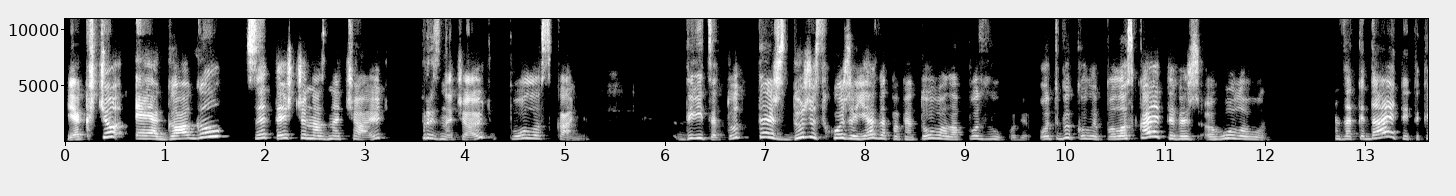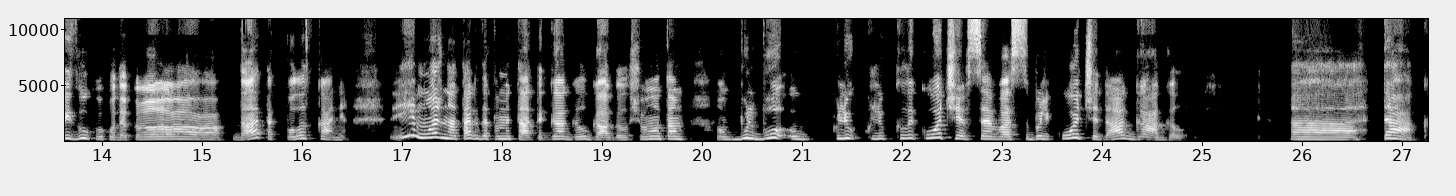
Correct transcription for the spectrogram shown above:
Якщо a gaggle – це те, що назначають, призначають полоскання. Дивіться, тут теж дуже схоже, я запам'ятовувала по звукові. От ви коли полоскаєте, ви ж голову закидаєте, і такий звук виходить, да, так, полоскання. І можна так запам'ятати гагл-гагл, що воно там бульбо, клю, клю, кликоче, все вас белькоче, да, гагл. А, так,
